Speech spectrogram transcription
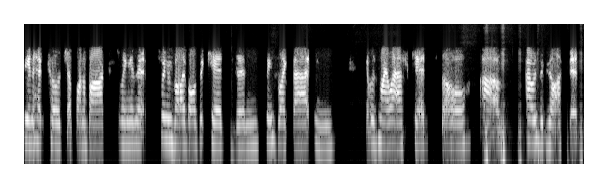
Being a head coach up on a box, swinging it, swinging volleyballs at kids, and things like that, and it was my last kid, so um, I was exhausted,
